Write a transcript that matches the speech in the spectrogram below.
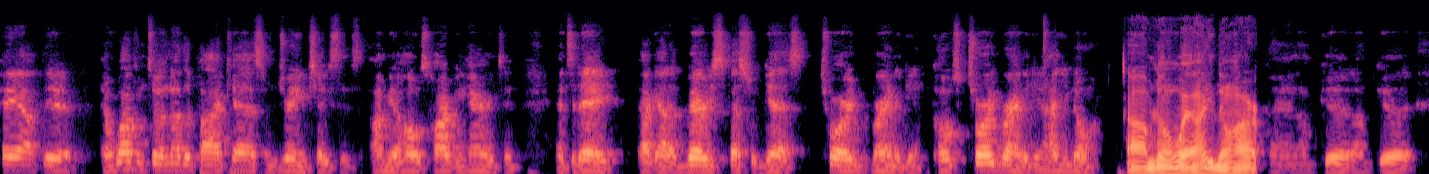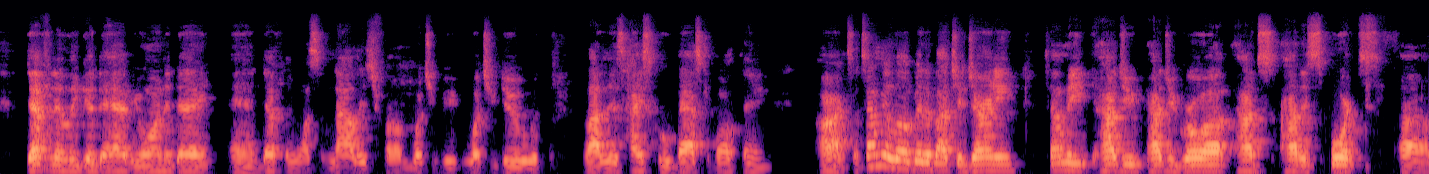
Hey out there, and welcome to another podcast from Dream Chasers. I'm your host, Harvey Harrington, and today I got a very special guest, Troy Brannigan. Coach Troy Brannigan, how you doing? I'm doing well. How you doing, Hart? Man, I'm good. I'm good. Definitely good to have you on today, and definitely want some knowledge from what you do, what you do with a lot of this high school basketball thing. All right, so tell me a little bit about your journey. Tell me how'd you how'd you grow up? How how did sports uh,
